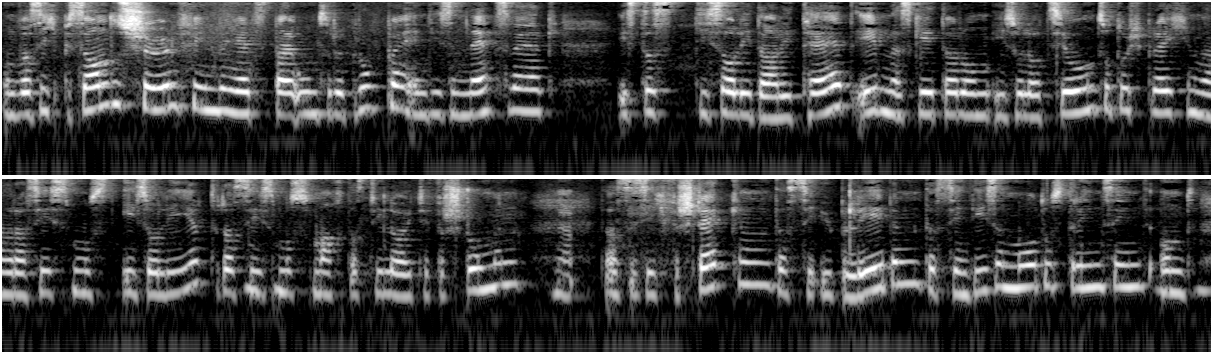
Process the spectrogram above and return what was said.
Und was ich besonders schön finde jetzt bei unserer Gruppe in diesem Netzwerk, ist dass die Solidarität. Eben, es geht darum, Isolation zu durchbrechen, weil Rassismus isoliert. Rassismus mhm. macht, dass die Leute verstummen, ja. dass sie sich verstecken, dass sie überleben, dass sie in diesem Modus drin sind. Und mhm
